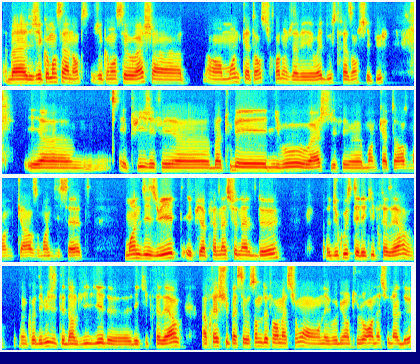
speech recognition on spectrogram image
Bah, J'ai commencé à Nantes. J'ai commencé au H à, en moins de 14, je crois. Donc j'avais ouais, 12-13 ans, je sais plus. Et, euh, et puis j'ai fait euh, bah, tous les niveaux au H. J'ai fait euh, moins de 14, moins de 15, moins de 17, moins de 18. Et puis après National 2, du coup c'était l'équipe réserve. Donc au début j'étais dans le vivier de l'équipe réserve. Après je suis passé au centre de formation en évoluant toujours en National 2.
